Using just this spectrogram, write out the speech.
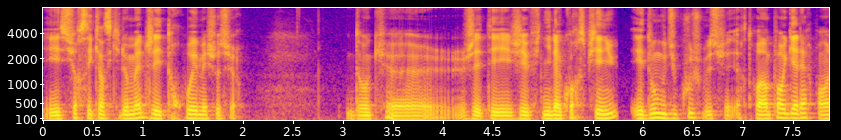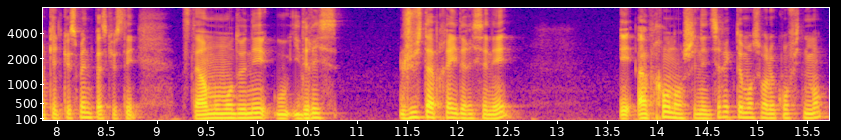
Et sur ces 15 km, j'ai troué mes chaussures. Donc euh, j'ai fini la course pieds nus. Et donc du coup, je me suis retrouvé un peu en galère pendant quelques semaines parce que c'était, un moment donné où Idriss, juste après Idriss est né. Et après, on enchaînait directement sur le confinement.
